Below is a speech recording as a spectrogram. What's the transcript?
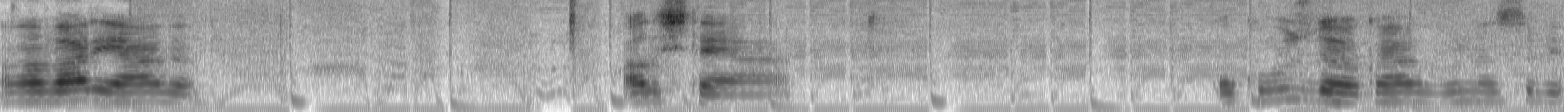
Ama var ya abi. Al işte ya. Okumuz da yok abi. Bu nasıl bir...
